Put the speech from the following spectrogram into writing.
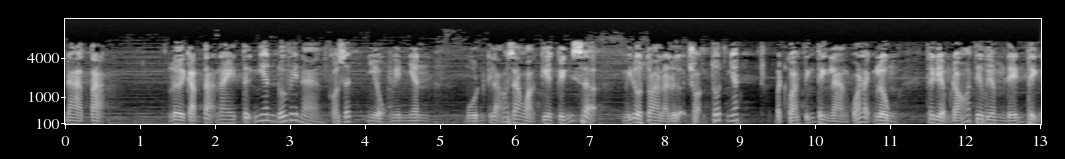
Đà tạ. Lời cảm tạ này tự nhiên đối với nàng có rất nhiều nguyên nhân. Muốn cái lão gia hỏa kia kính sợ, Mỹ Đô Toa là lựa chọn tốt nhất. Bất quá tính tình làng quá lạnh lùng. Thời điểm đó tiêu viêm đến thỉnh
